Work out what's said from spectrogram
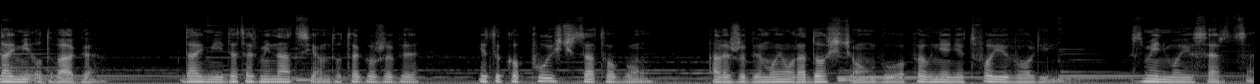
daj mi odwagę, daj mi determinację do tego, żeby nie tylko pójść za Tobą, ale żeby moją radością było pełnienie Twojej woli. Zmień moje serce,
